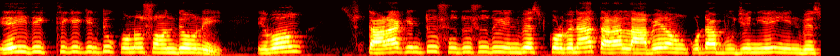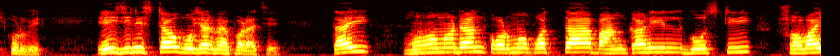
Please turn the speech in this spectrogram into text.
এই দিক থেকে কিন্তু কোনো সন্দেহ নেই এবং তারা কিন্তু শুধু শুধু ইনভেস্ট করবে না, তারা লাভের অঙ্কটা বুঝে নিয়েই ইনভেস্ট করবে। এই জিনিসটাও বোঝার ব্যাপার আছে। তাই মহামাডান কর্মকর্তা বাংকারিল গোষ্ঠী সবাই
